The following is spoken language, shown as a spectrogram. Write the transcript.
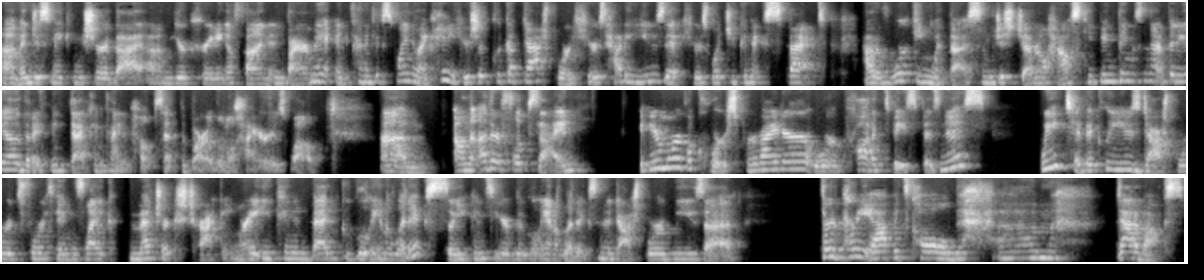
um, and just making sure that um, you're creating a fun environment and kind of explaining like hey here's your clickup dashboard. Here's how to use it. Here's what you can expect out of working with us. Some just general housekeeping things in that video that i think that can kind of help set the bar a little higher as well. Um, on the other flip side if you're more of a course provider or product based business we typically use dashboards for things like metrics tracking, right? You can embed Google Analytics. So you can see your Google Analytics in a dashboard. We use a third party app. It's called um, Databox.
